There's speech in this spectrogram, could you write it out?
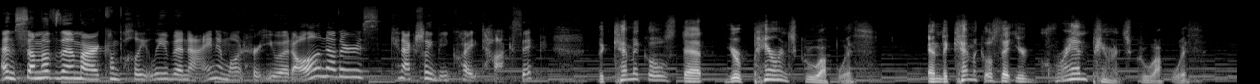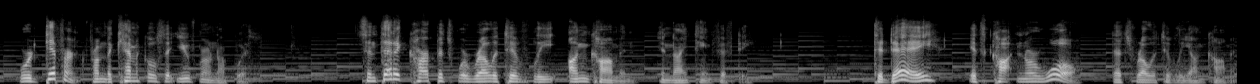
and some of them are completely benign and won't hurt you at all, and others can actually be quite toxic. The chemicals that your parents grew up with and the chemicals that your grandparents grew up with were different from the chemicals that you've grown up with. Synthetic carpets were relatively uncommon in 1950. Today, it's cotton or wool that's relatively uncommon.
